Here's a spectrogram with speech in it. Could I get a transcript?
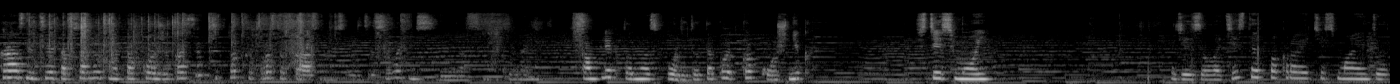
Красный цвет абсолютно такой же костюмчик, только просто в красном цвете. Сегодня синий рассматриваем. В комплект у нас входит вот такой вот кокошник с тесьмой. Здесь золотистая по краю тесьма идет.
